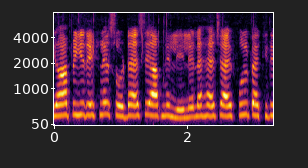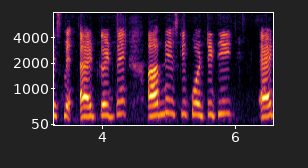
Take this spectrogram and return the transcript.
यहाँ पे ये देख लें, सोडा ऐसे आपने ले लेना है, चाहे फुल पैकेट इसमें ऐड कर दें। आपने इसकी क्वांटिटी ऐड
